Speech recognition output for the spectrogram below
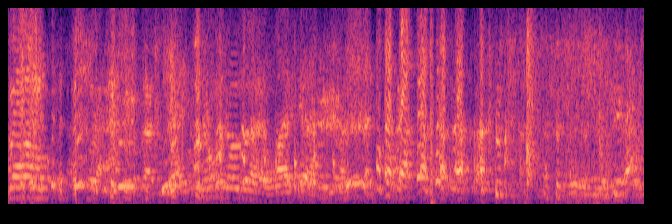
Well, I don't know that I like Go.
